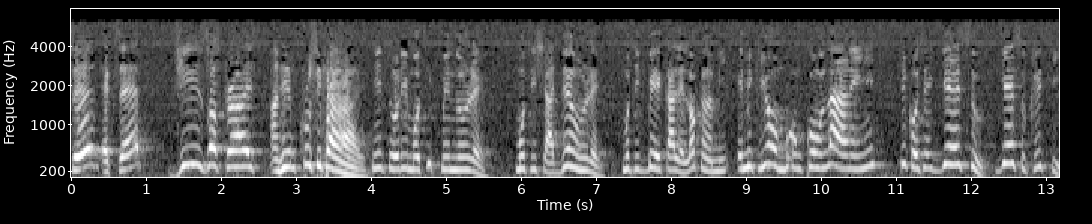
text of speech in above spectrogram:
save except Jesus Christ and Him crucified. nítorí mo ti pinnu rẹ̀ mo ti ṣàdéhùn rẹ̀ mo ti gbé e kalẹ̀ lọ́kàn mi èmi kì yóò mọ ohunkóhun láàrin yín tí kò ṣe jésù jésù kristi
